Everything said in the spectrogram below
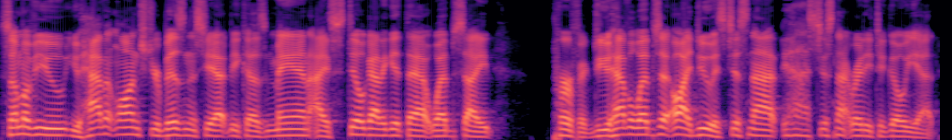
Some of you, you haven't launched your business yet because, man, I still got to get that website perfect. Do you have a website? Oh, I do. It's just not, yeah, it's just not ready to go yet.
